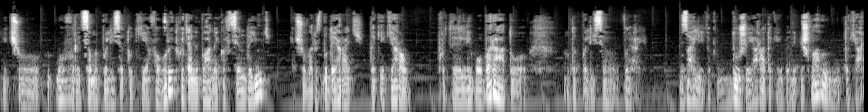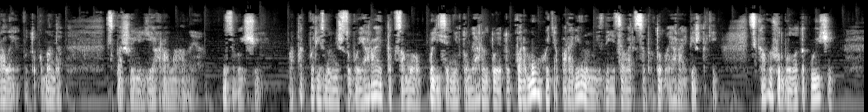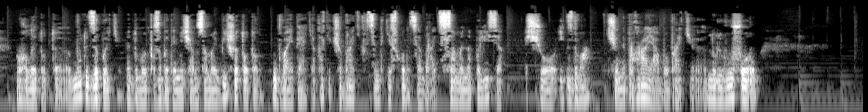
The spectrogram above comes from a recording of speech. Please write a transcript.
Якщо говорить саме Полісся, тут є фаворит, хоча непоганий коефіцієнт дають. Якщо Верес буде грати так, як я грав проти лівого берега, то ну, так Полісся виграє. Взагалі так дуже гра так якби не пішла, так і грала, як то команда з першої її грала, а не з. А так по-різному між собою грають. Так само Полісся ніхто не гарантує тут перемогу, хоча пара рівно, мені здається, Верес себе вдома грає більш такий цікавий футбол, атакуючий. Голи тут е, будуть забиті. Я думаю, по забитим м'ячам саме більше тотал 2,5. А так, якщо брати коефіцієнт такий сходиться, брати саме на Полісся, що Х2, що не програє, або брати е, нульову фору.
